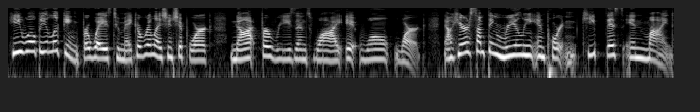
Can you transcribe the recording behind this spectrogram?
He will be looking for ways to make a relationship work, not for reasons why it won't work. Now, here's something really important. Keep this in mind.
